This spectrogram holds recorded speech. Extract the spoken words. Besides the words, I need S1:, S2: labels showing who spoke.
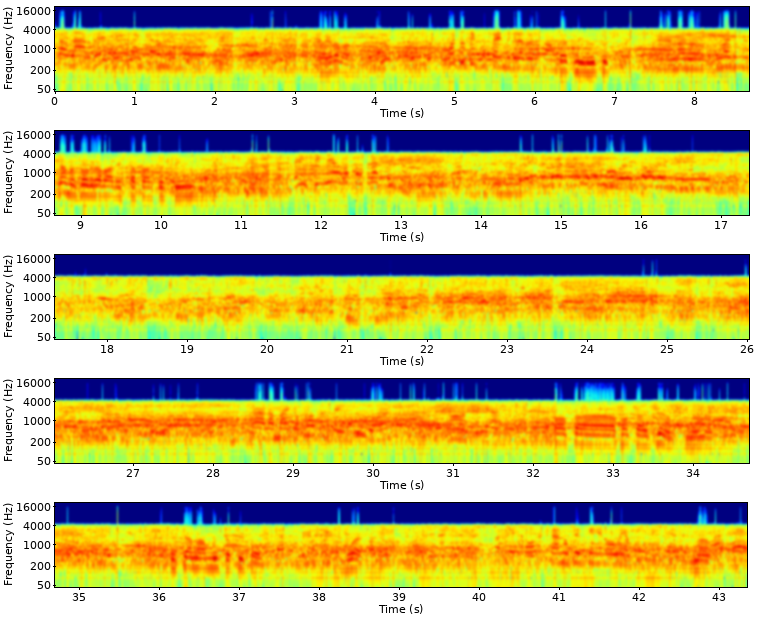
S1: a bailar, vês?
S2: Está a gravar.
S1: Quanto tempo tem de gravação?
S2: 7 minutos.
S1: É, mais, ou- mais ou menos.
S2: Não, mas vou gravar esta parte assim.
S1: Non si
S2: Falta, falta gente, não é? Este ano há muita people. Bué.
S1: Já não sei quem era o elenco.
S2: Não.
